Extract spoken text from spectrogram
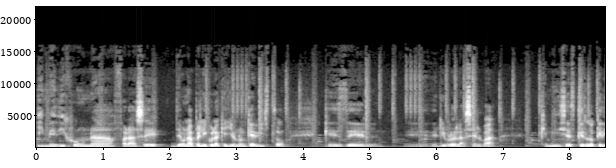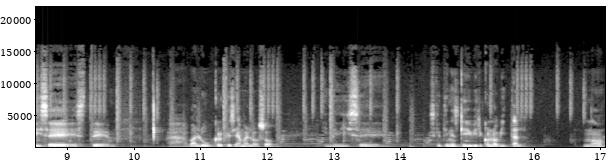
y me dijo una frase de una película que yo nunca he visto, que es del, eh, libro de la selva, que me dice, ¿qué es lo que dice este ah, Balú? Creo que se llama el oso. Y me dice, es que tienes que vivir con lo vital, ¿no?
